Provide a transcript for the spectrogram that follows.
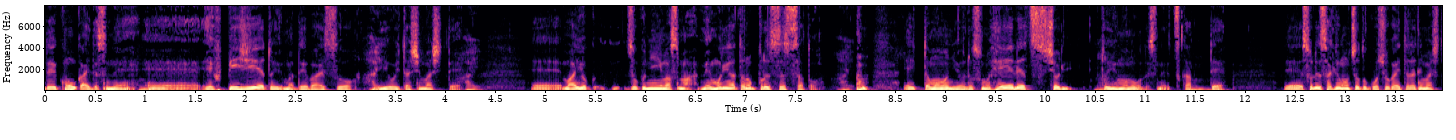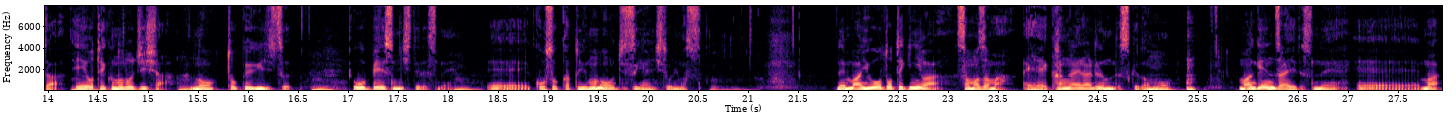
で、今回ですね、うん、えー、FPGA という、まあ、デバイスを利用いたしまして、はい、えー、まあ、よく俗に言います、まあ、メモリ型のプロセッサと、はい、いったものによるその並列処理というものをですね、使って、えー、それ先ほどちょっとご紹介いただきました、栄養テクノロジー社の特許技術をベースにしてですね、えー、高速化というものを実現しております。で、まあ、用途的には様々、えー、考えられるんですけども、まあ、現在ですね、えー、まあ、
